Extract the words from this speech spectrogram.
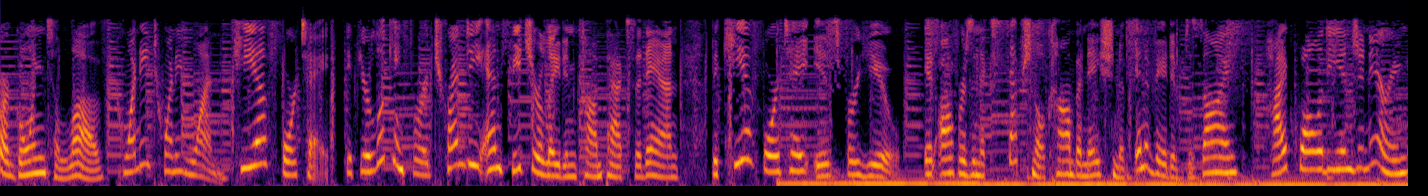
are going to love 2021 Kia Forte. If you're looking for a trendy and feature-laden compact sedan, the Kia Forte is for you. It offers an exceptional combination of innovative design, high-quality engineering,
